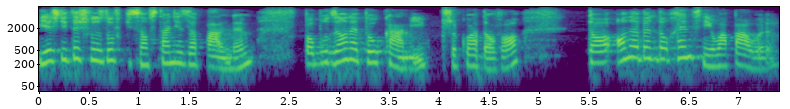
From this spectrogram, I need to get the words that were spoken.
Jeśli te śluzówki są w stanie zapalnym, pobudzone pyłkami przykładowo, to one będą chętniej łapały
